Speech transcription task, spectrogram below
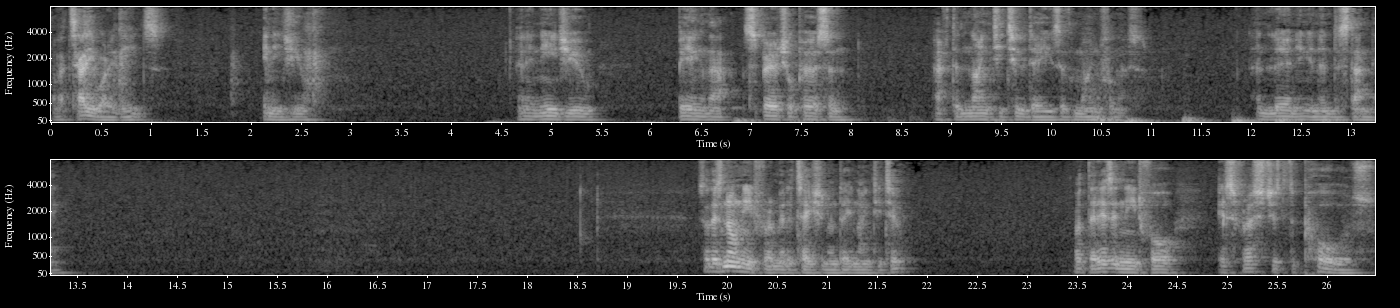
And I tell you what it needs. It needs you. And it needs you being that spiritual person after 92 days of mindfulness and learning and understanding. So there's no need for a meditation on day 92. But there is a need for is for us just to pause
